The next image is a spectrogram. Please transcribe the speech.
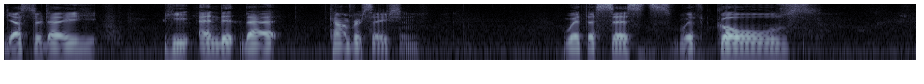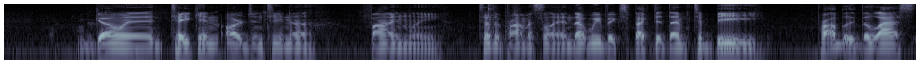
yesterday he, he ended that conversation with assists with goals going taking Argentina finally to the promised land that we've expected them to be probably the last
